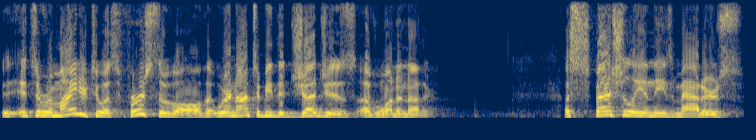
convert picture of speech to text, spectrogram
It's a reminder to us, first of all, that we're not to be the judges of one another, especially in these matters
